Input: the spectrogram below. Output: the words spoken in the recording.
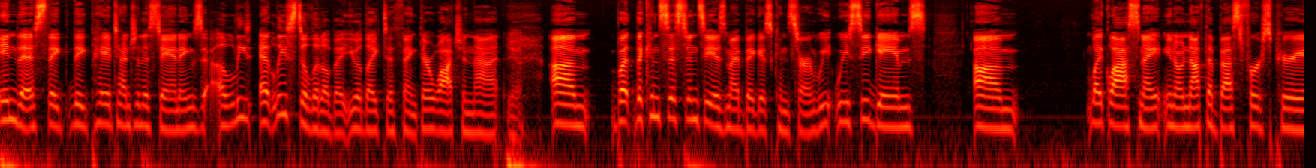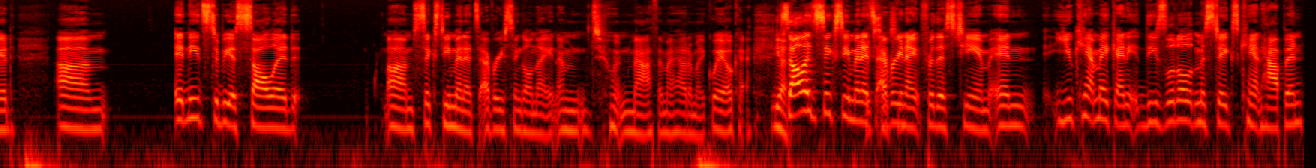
in this. They they pay attention to the standings at least at least a little bit. You would like to think they're watching that. Yeah. Um, but the consistency is my biggest concern. We we see games um, like last night, you know, not the best first period. Um, it needs to be a solid um, 60 minutes every single night. I'm doing math in my head. I'm like, wait, okay. Yeah. Solid 60 minutes every night for this team. And you can't make any, these little mistakes can't happen.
